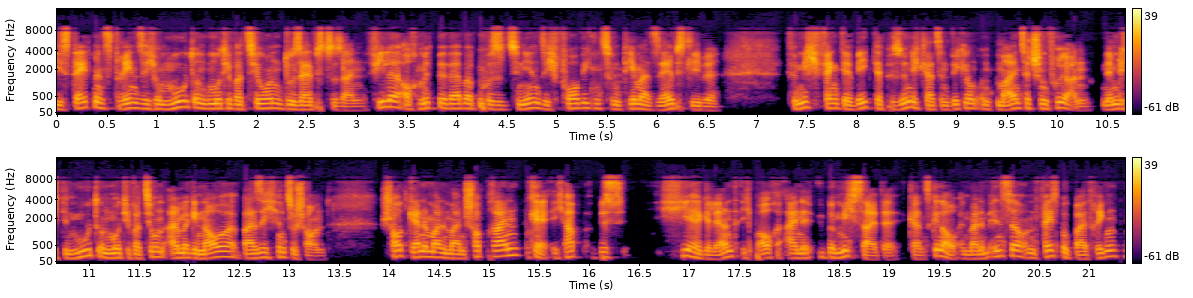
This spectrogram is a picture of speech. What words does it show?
Die Statements drehen sich um Mut und Motivation, du selbst zu sein. Viele, auch Mitbewerber, positionieren sich vorwiegend zum Thema Selbstliebe. Für mich fängt der Weg der Persönlichkeitsentwicklung und Mindset schon früher an, nämlich den Mut und Motivation einmal genauer bei sich hinzuschauen. Schaut gerne mal in meinen Shop rein. Okay, ich habe bis hierher gelernt, ich brauche eine Über mich-Seite. Ganz genau. In meinem Insta- und Facebook-Beiträgen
